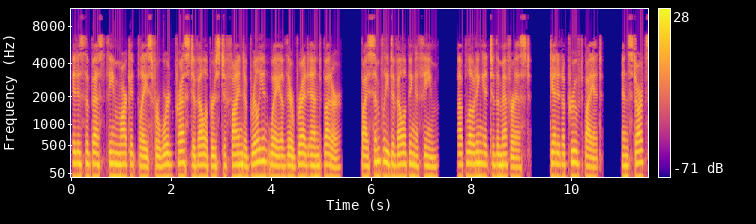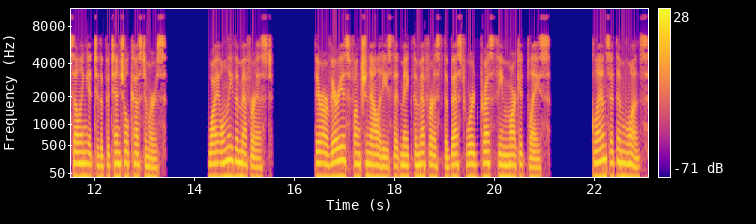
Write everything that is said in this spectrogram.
It is the best theme marketplace for WordPress developers to find a brilliant way of their bread and butter, by simply developing a theme, uploading it to ThemeForest, get it approved by it, and start selling it to the potential customers. Why only ThemeForest? There are various functionalities that make ThemeForest the best WordPress theme marketplace. Glance at them once.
